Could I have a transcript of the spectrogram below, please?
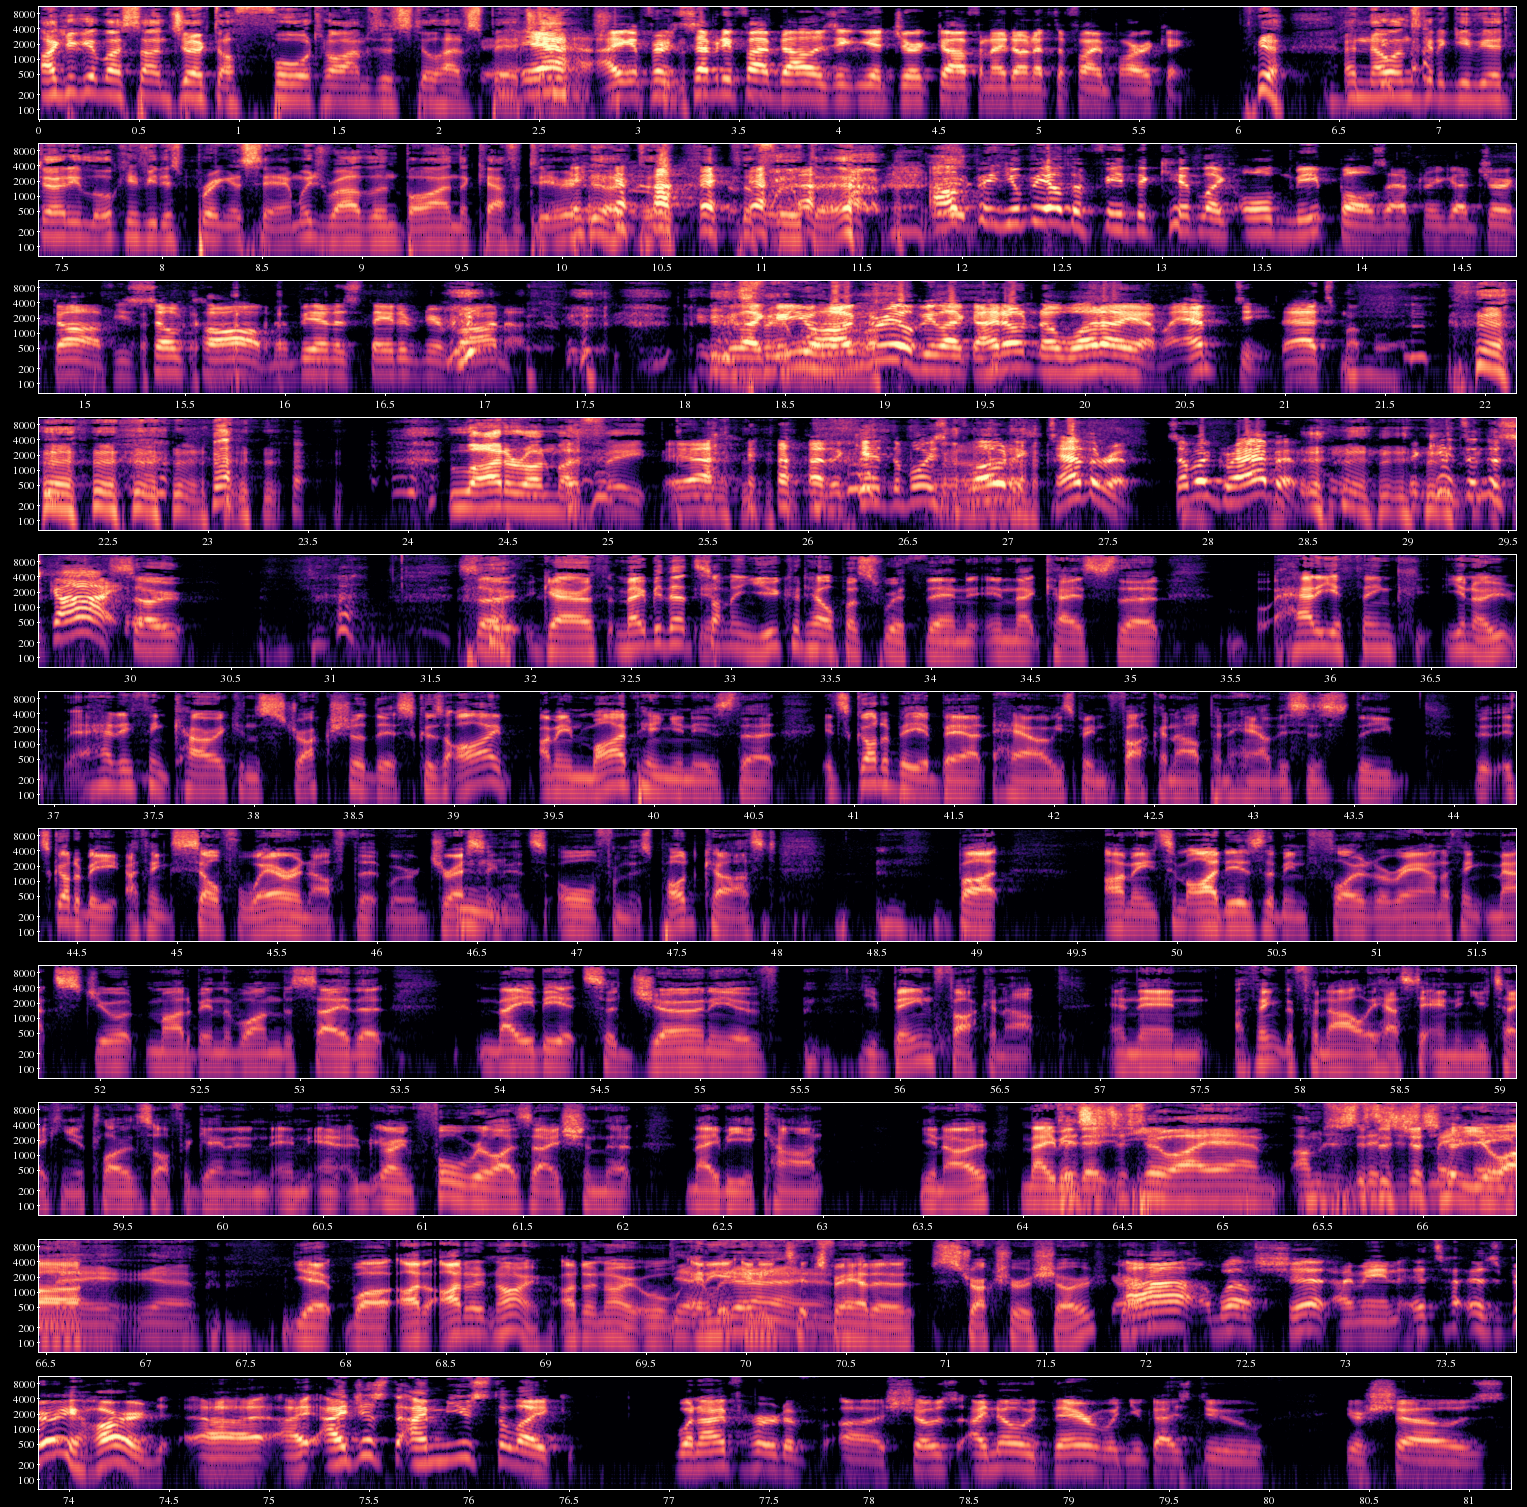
I could get my son jerked off four times and still have spare yeah, change. I get for seventy five dollars you can get jerked off and I don't have to find parking. Yeah, and no one's going to give you a dirty look if you just bring a sandwich rather than buying the cafeteria, like the, the food there. I'll be, you'll be able to feed the kid like old meatballs after he got jerked off. He's so calm. He'll be in a state of nirvana. He'll be like, "Are you hungry?" He'll be like, "I don't know what I am. Empty." That's my boy. Lighter on my feet. Yeah, the kid, the boy's floating. Tether him. Someone grab him. The kid's in the sky. So, so Gareth, maybe that's something you could help us with. Then, in that case, that how do you think you know? How do you think Curry can structure this? Because I, I mean, my opinion is that it's got to be about how he's been fucking up and how this is the. It's got to be, I think, self-aware enough that we're addressing mm. that's all from this podcast. But I mean, some ideas that have been floated around. I think Matt Stewart might have been the one to say that maybe it's a journey of you've been fucking up. And then I think the finale has to end in you taking your clothes off again and, and, and going full realization that maybe you can't, you know, maybe This is just who I am. I'm just. This This, is just me who you are. me. Yeah. yeah. Well, I, I don't know. I don't know. Well, Yeah, any don't any know. tips for how to structure a show? Ah, well, shit. I mean, it's it's very hard. Uh, I I just I'm used to like when I've heard of uh, shows. I know there when you guys do your shows,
